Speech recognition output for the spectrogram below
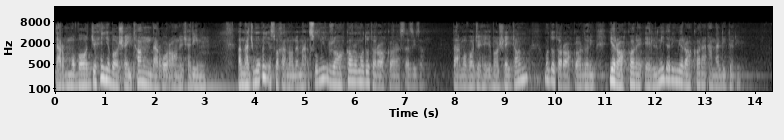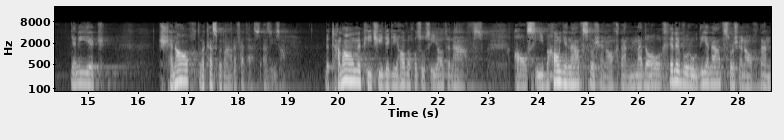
در مواجهه با شیطان در قرآن کریم. و مجموعه سخنان معصومین راهکار ما دو تا راهکار است عزیزان. در مواجهه با شیطان ما دو تا راهکار داریم. یه راهکار علمی داریم یه راهکار عملی داریم. یعنی یک شناخت و کسب معرفت است عزیزان. به تمام پیچیدگی ها و خصوصیات نفس آسیب های نفس رو شناختن مداخل ورودی نفس رو شناختن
